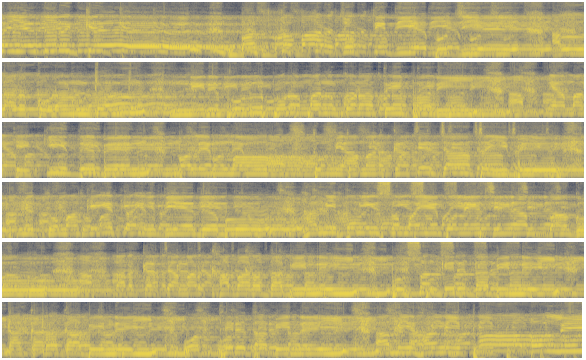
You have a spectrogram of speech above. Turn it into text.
মেয়েদেরকে বাস্তবার যুক্তি দিয়ে বুঝিয়ে আল্লাহর কোরআনটা নির্ভুল প্রমাণ করাতে পারি। আপনি আমাকে কি দেবেন? বলে, মা, তুমি আমার কাছে যা চাইবে, আমি তোমাকে তাই দিয়ে দেব। আমি ওই সময়ে বলেছিলাম, আব্বা গো, আপনার কাছে আমার খাবার দাবি নেই, পোশাকের দাবি নেই, টাকার দাবি নেই, অর্থের দাবি নেই। আমি হানিফা বলি,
